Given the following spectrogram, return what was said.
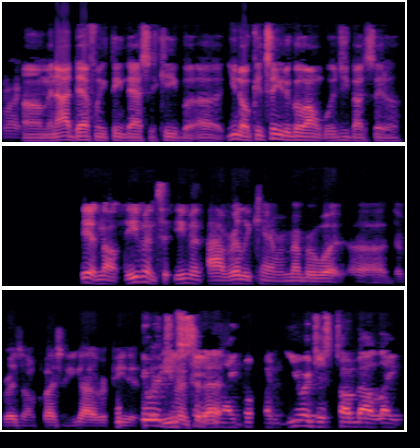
Right. Um, and I definitely think that's the key. But uh, you know, continue to go on. What you about to say though? Yeah, no, even to even I really can't remember what uh the original question. You got to repeat it. You were just saying that, like you were just talking about like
